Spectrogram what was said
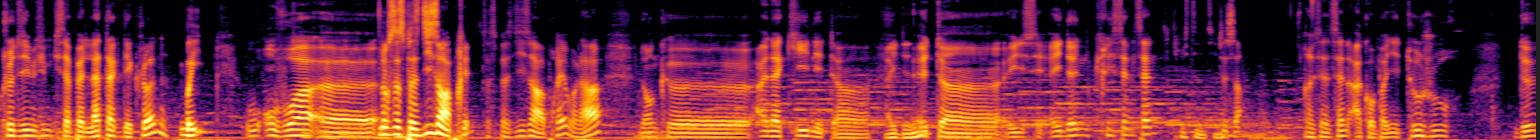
Donc le deuxième film qui s'appelle L'attaque des clones, Oui. où on voit euh, Donc ça se passe dix ans après. Ça se passe dix ans après, voilà. Donc euh, Anakin est un Hayden est un c'est Hayden Christensen. Christensen. C'est ça. Christensen accompagné toujours de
